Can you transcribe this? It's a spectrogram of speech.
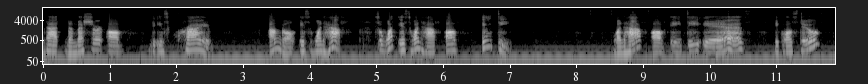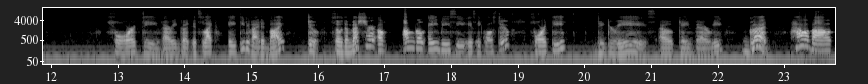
that the measure of the inscribed angle is 1 half. So what is 1 half of 80? 1 half of 80 is equals to 40. Very good. It's like 80 divided by 2. So the measure of angle ABC is equals to 40 degrees. Okay, very good. How about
